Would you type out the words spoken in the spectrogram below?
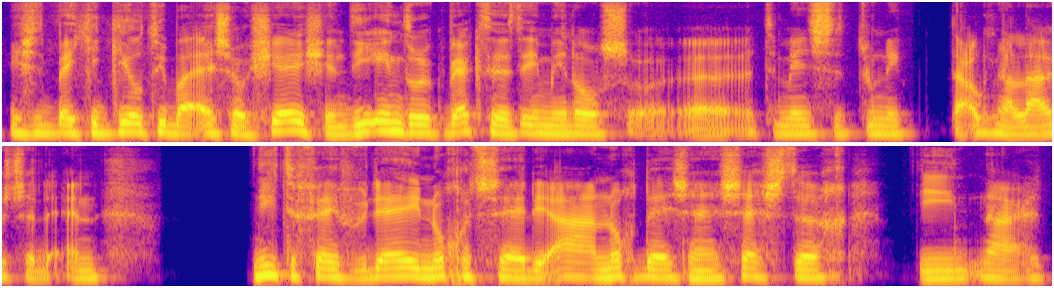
is het een beetje guilty by association. Die indruk wekte het inmiddels, eh, tenminste toen ik daar ook naar luisterde. En niet de VVD, nog het CDA, nog D66, die naar, het-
